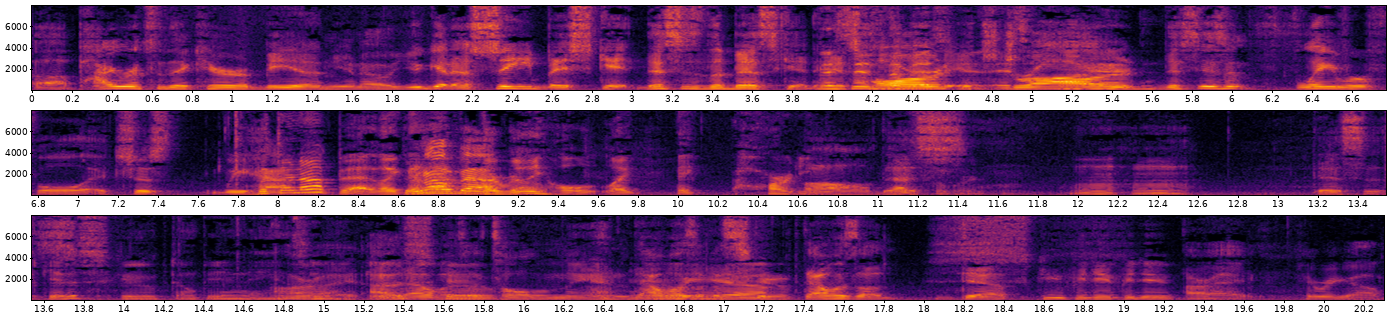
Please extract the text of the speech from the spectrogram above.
uh, Pirates of the Caribbean. You know, you get a sea biscuit. This is the biscuit. This it's hard. biscuit. It's It's dry. hard. This isn't flavorful. It's just we have. but they're not bad. Like they're they're, not bad. They're really whole. Like they hearty. Oh, that's this- the word. Mm-hmm. This is Get a scoop. Don't be a Nancy. all right. I, a that was a total man. That wasn't a scoop. That was a dip. Scoopy doopy doop. All right, here we go.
